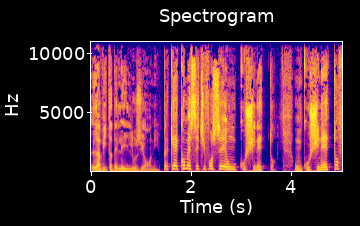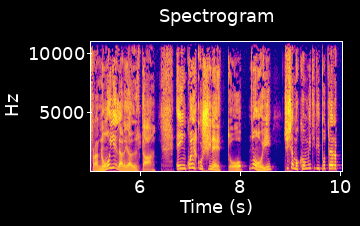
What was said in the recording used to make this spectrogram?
la vita delle illusioni, perché è come se ci fosse un cuscinetto, un cuscinetto fra noi e la realtà. E in quel cuscinetto noi ci siamo convinti di poter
